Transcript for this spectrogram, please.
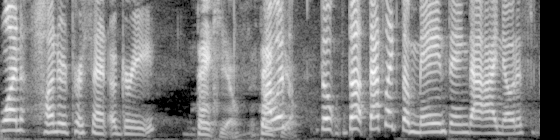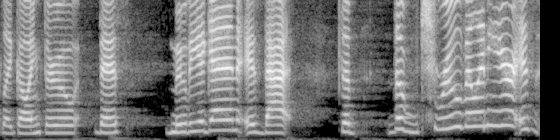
100% agree. Thank you, thank I was you. the, the that's like the main thing that I noticed like going through this movie again is that the the true villain here is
